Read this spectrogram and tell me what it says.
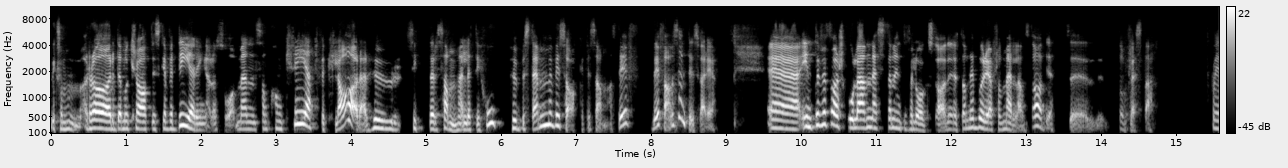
liksom rör demokratiska värderingar och så, men som konkret förklarar hur sitter samhället ihop, hur bestämmer vi saker tillsammans? Det, det fanns inte i Sverige. Eh, inte för förskolan, nästan inte för lågstadiet, utan det börjar från mellanstadiet, eh, de flesta. Eh,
